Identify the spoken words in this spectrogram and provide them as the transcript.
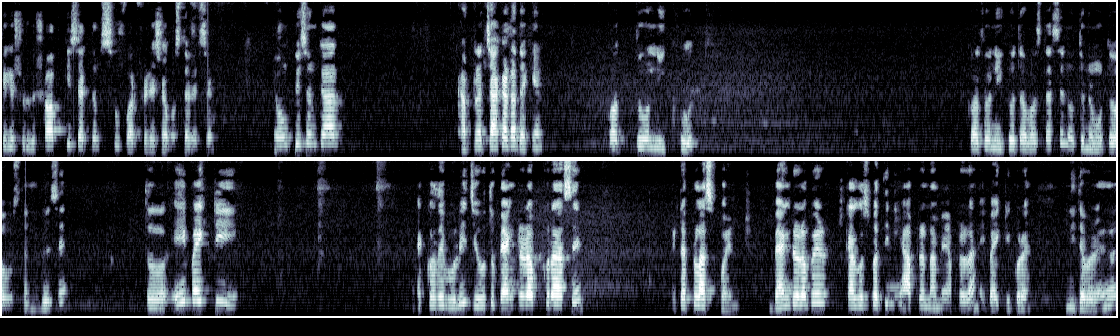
থেকে শুরু করে সব কিছু একদম সুপার ফ্রেশ অবস্থা রয়েছে। এবং পিছনকার আপনার চাকাটা দেখেন, কত নিখুঁত। কত নিখুঁত অবস্থা আছে, নতুনের মতো অবস্থান রয়েছে। তো এই বাইকটি এক কথায় বলি, যেহেতু ব্যাংক ড্রপ করা আছে, একটা প্লাস পয়েন্ট ব্যাংক ড্রপের কাগজপাতি নিয়ে আপনার নামে আপনারা এই বাইকটি করে নিতে পারবেন এবং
